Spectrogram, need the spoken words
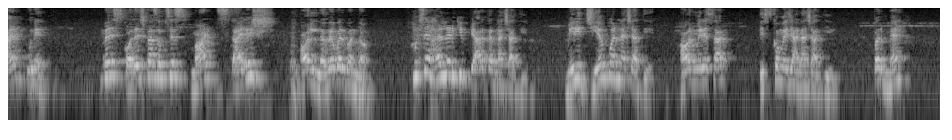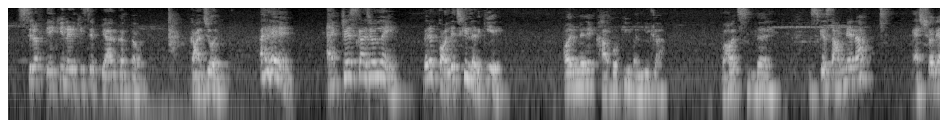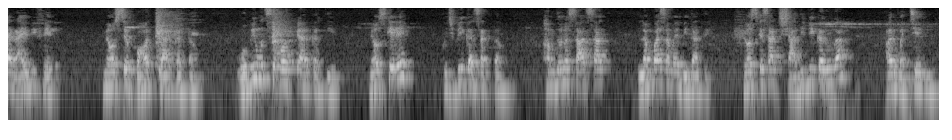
I am Puneet मैं इस college का सबसे स्मार्ट, स्टाइलिश और लवेबल बंदा। हूँ मुझसे हर लड़की प्यार करना चाहती है, मेरी जीएफ बनना चाहती है और मेरे साथ इसको में जाना चाहती है। पर मैं सिर्फ़ एक ही लड़की से प्यार करता हूँ, काजोल। अरे एक्ट्रेस काजोल नहीं, मेरे कॉलेज की लड़की है और मेरे खाबों की मल्लिका बहुत सुंदर है। उसके सामने ना ऐश्वर्या राय भी फेल है। मैं उससे बहुत प्यार करता हूँ। वो भी मुझसे बहुत प्यार करती है। मैं उसके लिए कुछ भी कर सकता हूँ। हम दोनों साथ साथ लंबा समय बिताते मैं उसके साथ शादी भी करूँगा और बच्चे भी।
